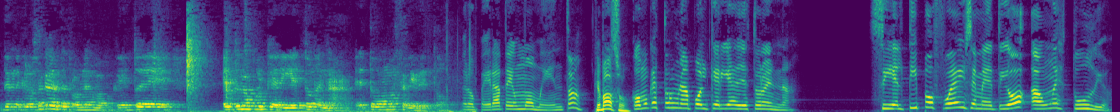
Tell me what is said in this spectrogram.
desde que lo saque de este problema, porque esto es, esto es una porquería, esto no es nada, esto vamos a salir de todo. Pero espérate un momento. ¿Qué pasó? ¿Cómo que esto es una porquería y esto no es nada? Si el tipo fue y se metió a un estudio,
